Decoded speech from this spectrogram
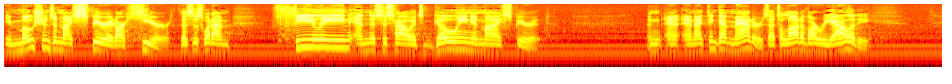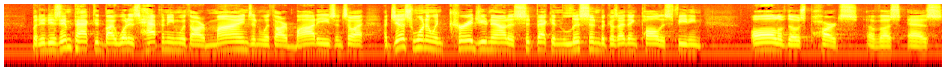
emotions and my spirit are here. This is what I'm feeling, and this is how it's going in my spirit. And, and, and I think that matters. That's a lot of our reality. But it is impacted by what is happening with our minds and with our bodies. And so I, I just want to encourage you now to sit back and listen because I think Paul is feeding all of those parts of us as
